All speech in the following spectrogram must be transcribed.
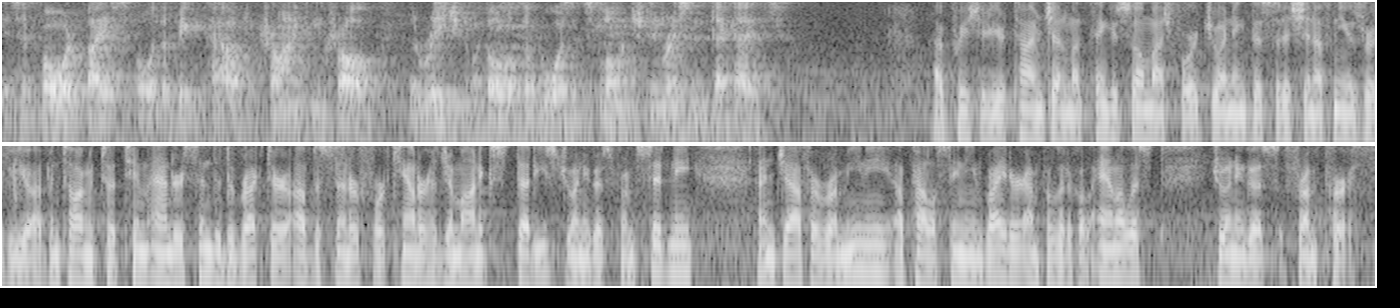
it's a forward base for the big power to try and control the region with all of the wars it's launched in recent decades. I appreciate your time, gentlemen. Thank you so much for joining this edition of News Review. I've been talking to Tim Anderson, the director of the Center for Counter-Hegemonic Studies, joining us from Sydney, and Jafar Ramini, a Palestinian writer and political analyst, joining us from Perth.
